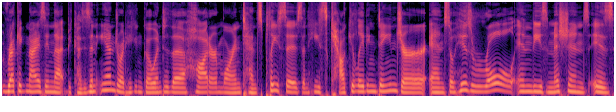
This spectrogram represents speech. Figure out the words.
recognizing that because he's an android, he can go into the hotter, more intense places and he's calculating danger. And so his role in these missions is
